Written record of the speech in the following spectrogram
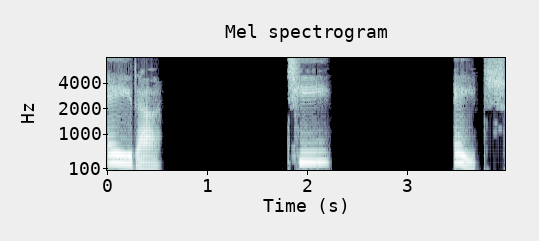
Eta. T. H.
